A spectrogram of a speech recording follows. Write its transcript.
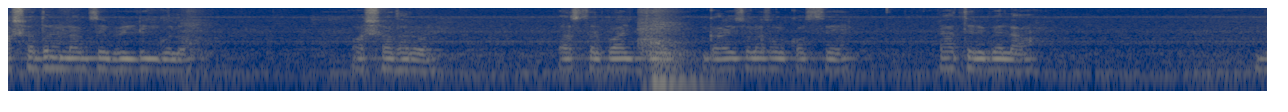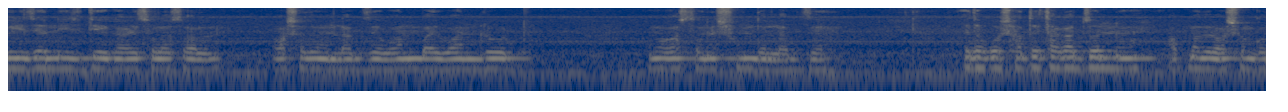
অসাধারণ লাগছে বিল্ডিংগুলো অসাধারণ। রাস্তার পাশ দিয়ে গাড়ি চলাচল করছে রাতের বেলা। ব্রিজের নিচ দিয়ে গাড়ি চলাচল অসাধারণ লাগছে ওয়ান বাই ওয়ান রোড আমার কাছে অনেক সুন্দর লাগছে। এতক্ষণ সাথে থাকার জন্য আপনাদের অসংখ্য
